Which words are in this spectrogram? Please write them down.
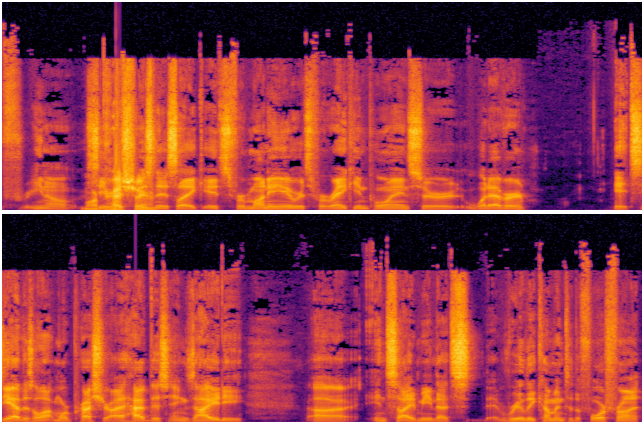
f- you know More serious pressure. business like it's for money or it's for ranking points or whatever it's yeah there's a lot more pressure. I have this anxiety uh, inside me that's really coming to the forefront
